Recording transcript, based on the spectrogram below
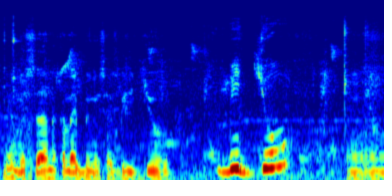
yung isa nakalive yung isa video. Video. Mhm.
